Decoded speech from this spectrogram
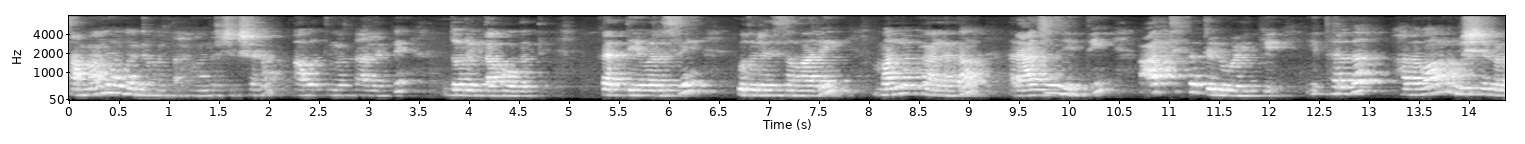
ಸಮಾನವಾಗಿರುವಂತಹ ಒಂದು ಶಿಕ್ಷಣ ಆವತ್ತಿನ ಕಾಲಕ್ಕೆ ದೊರೀತಾ ಹೋಗುತ್ತೆ. ಕತ್ತಿ ವರಸೆ, ಕುದುರೆ ಸವಾರಿ, ಮಲ್ಲಕಾಲದ ರಾಜನೀತಿ, ಆರ್ಥಿಕ ತಿಳುವಳಿಕೆ ಈ ಥರದ ಹಲವಾರು ವಿಷಯಗಳ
